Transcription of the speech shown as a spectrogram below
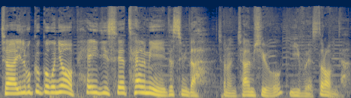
자, 1부 끝곡은요, 페이지스의 Tell Me 듣습니다. 저는 잠시 후 2부에서 돌아옵니다.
